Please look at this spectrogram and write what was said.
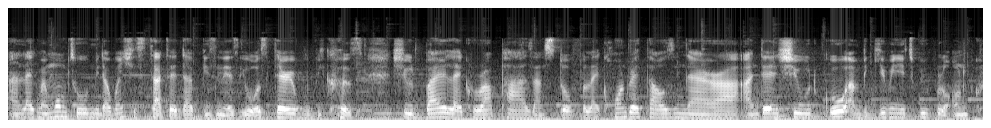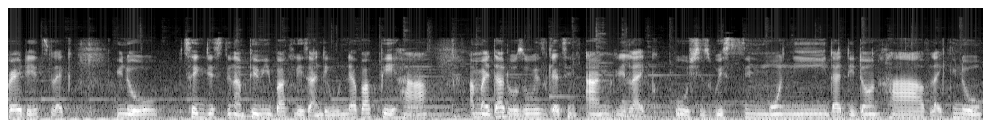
And like my mom told me that when she started that business, it was terrible because she would buy like wrappers and stuff for like hundred thousand naira, and then she would go and be giving it to people on credit, like you know, take this thing and pay me back later, and they would never pay her. And my dad was always getting angry, like, oh, she's wasting money that they don't have, like you know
